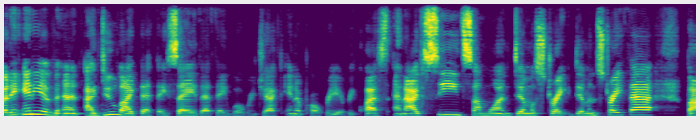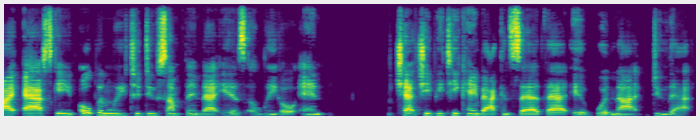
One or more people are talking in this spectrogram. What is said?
But in any event, I do like that they say that they will reject inappropriate requests. And I've seen someone demonstrate demonstrate that by asking openly to do something that is illegal. And ChatGPT came back and said that it would not do that.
